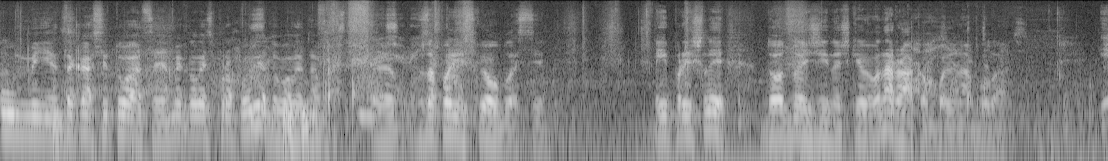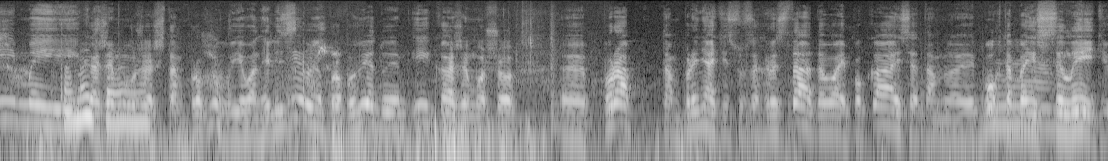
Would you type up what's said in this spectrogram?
ум мені така ситуація. Ми колись проповідували там е, в Запорізькій області. І прийшли до одної жіночки, вона раком больна була. І ми їй кажемо, вже ж там про- ну, євангелізуємо, проповідуємо і кажемо, що е, пора там прийняти Ісуса Христа, давай покайся, там е, Бог тебе ісцелить.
